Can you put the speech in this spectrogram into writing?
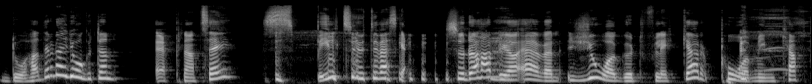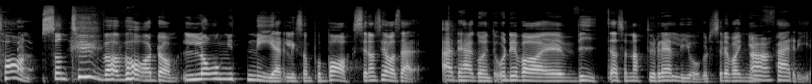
Då hade den här yoghurten öppnat sig, spillts ut i väskan. Så då hade jag även yoghurtfläckar på min kaftan. Som tur var var de långt ner liksom på baksidan. Så jag var så här, äh, det här går inte. Och det var eh, vit, alltså naturell yoghurt så det var ingen Ja. färg.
